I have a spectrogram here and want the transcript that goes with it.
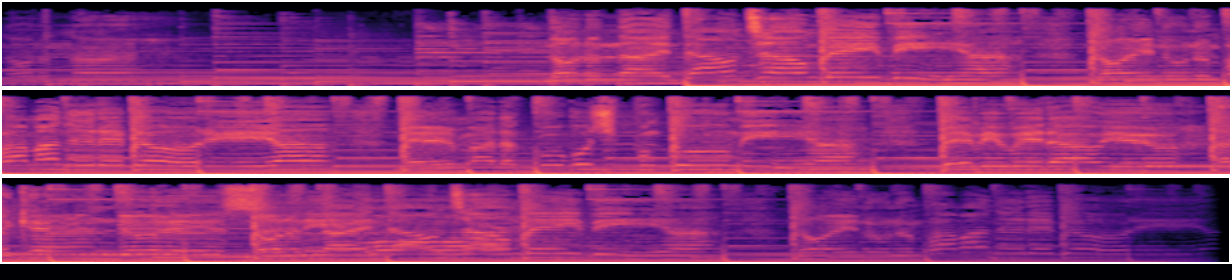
No, no, no. downtown 너의 눈은 밤하늘의 별이야 매일마다 꾸고 싶은 꿈이야 Baby, without you, I can't do this. No, the.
